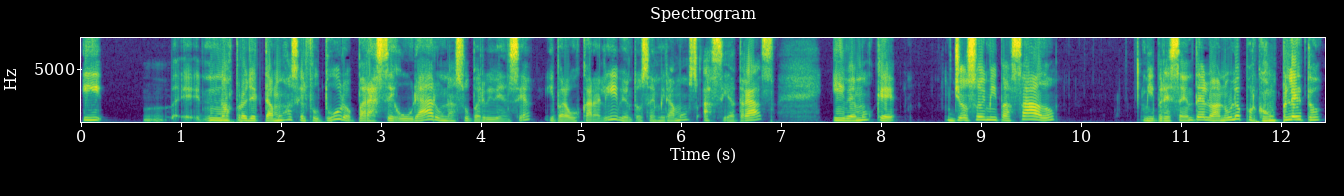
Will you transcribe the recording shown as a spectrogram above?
Y eh, nos proyectamos hacia el futuro para asegurar una supervivencia y para buscar alivio. Entonces miramos hacia atrás y vemos que yo soy mi pasado, mi presente lo anulo por completo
